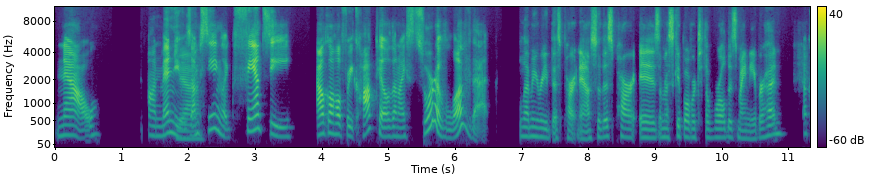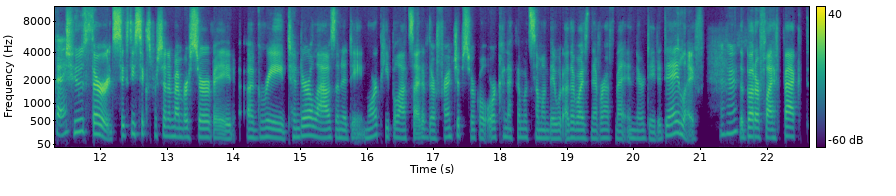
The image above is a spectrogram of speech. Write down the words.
now on menus. Yeah. I'm seeing like fancy alcohol-free cocktails and I sort of love that. Let me read this part now. So this part is I'm going to skip over to the world is my neighborhood. Okay. Two thirds, 66% of members surveyed agree Tinder allows them to date more people outside of their friendship circle or connect them with someone they would otherwise never have met in their day to day life. Mhm. The butterfly effect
